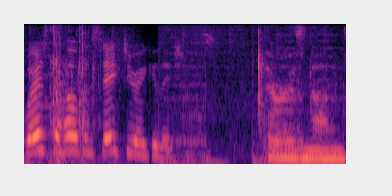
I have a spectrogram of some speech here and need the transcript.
Where's the health and safety regulations? There is none.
